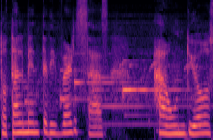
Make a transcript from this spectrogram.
totalmente diversas a un Dios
